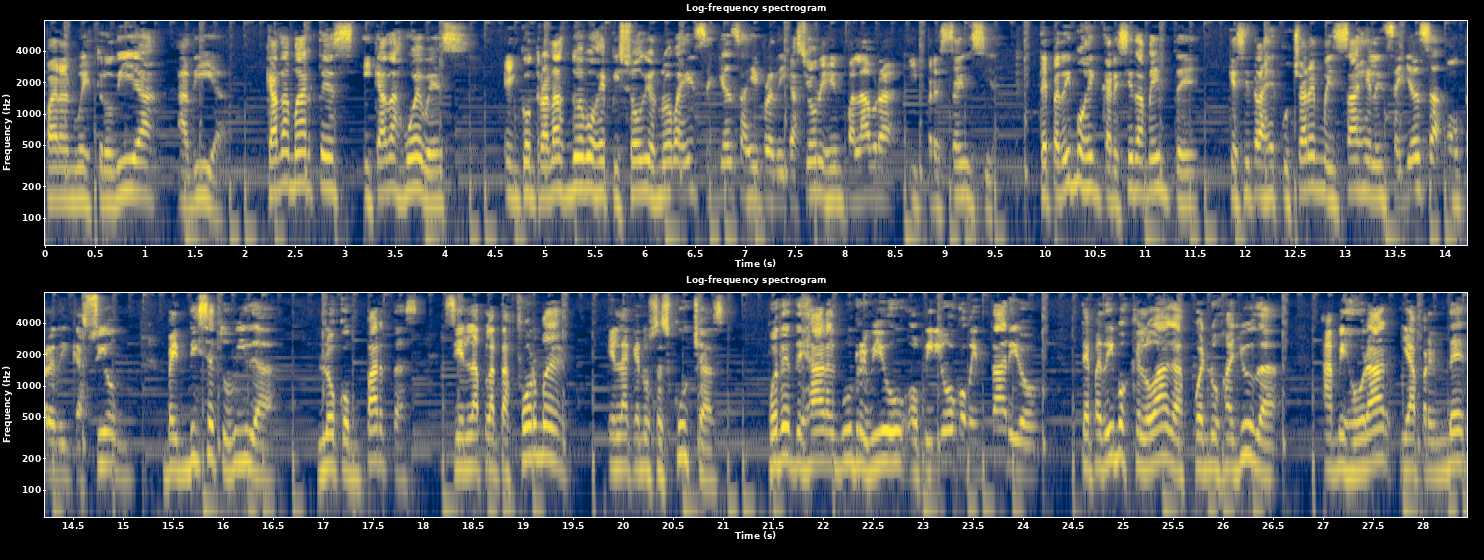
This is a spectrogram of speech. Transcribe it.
para nuestro día a día. Cada martes y cada jueves encontrarás nuevos episodios, nuevas enseñanzas y predicaciones en palabra y presencia. Te pedimos encarecidamente que si tras escuchar el mensaje, la enseñanza o predicación bendice tu vida, lo compartas. Si en la plataforma en la que nos escuchas puedes dejar algún review, opinión o comentario, te pedimos que lo hagas, pues nos ayuda a mejorar y aprender.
